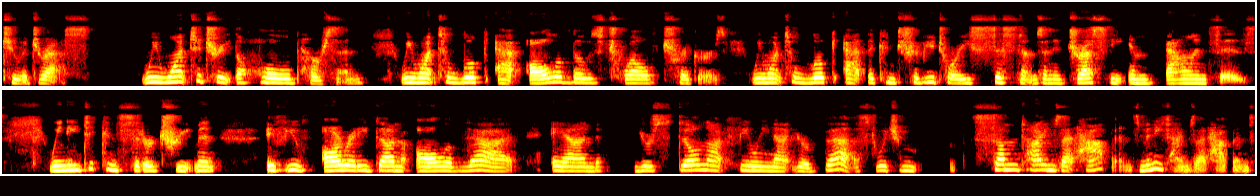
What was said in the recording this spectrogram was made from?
to address. We want to treat the whole person. We want to look at all of those 12 triggers. We want to look at the contributory systems and address the imbalances. We need to consider treatment if you've already done all of that and you're still not feeling at your best, which sometimes that happens, many times that happens,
